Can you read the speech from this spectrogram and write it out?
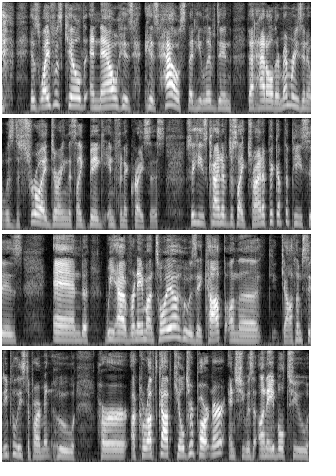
his wife was killed, and now his his house that he lived in that had all their memories in it was destroyed during this like big infinite crisis. So he's kind of just like trying to pick up the pieces. And we have Renee Montoya, who is a cop on the Gotham City Police Department, who her a corrupt cop killed her partner, and she was unable to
